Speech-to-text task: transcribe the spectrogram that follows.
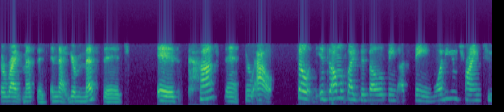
the right message and that your message is constant throughout. So it's almost like developing a theme. What are you trying to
